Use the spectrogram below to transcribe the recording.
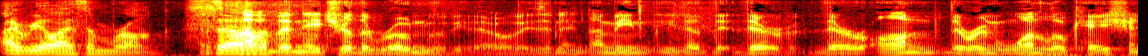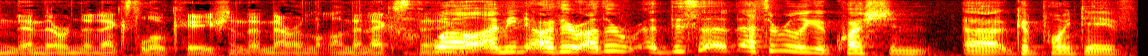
I realize I'm wrong. That's so kind of the nature of the road movie, though, isn't it? I mean, you know, they're they're on they're in one location, then they're in the next location, then they're on the next thing. Well, I mean, are there other? This uh, that's a really good question. Uh, good point, Dave.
